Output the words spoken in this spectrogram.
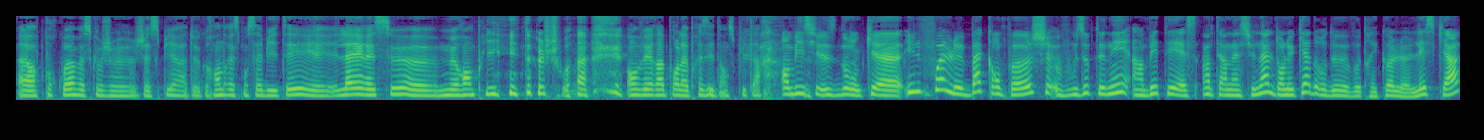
alors pourquoi? Parce que j'aspire à de grandes responsabilités et la RSE me remplit de joie. On verra pour la présidence plus tard. Ambitieuse. Donc, euh, une fois le bac en poche, vous obtenez un BTS international dans le cadre de votre école l'ESCA.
